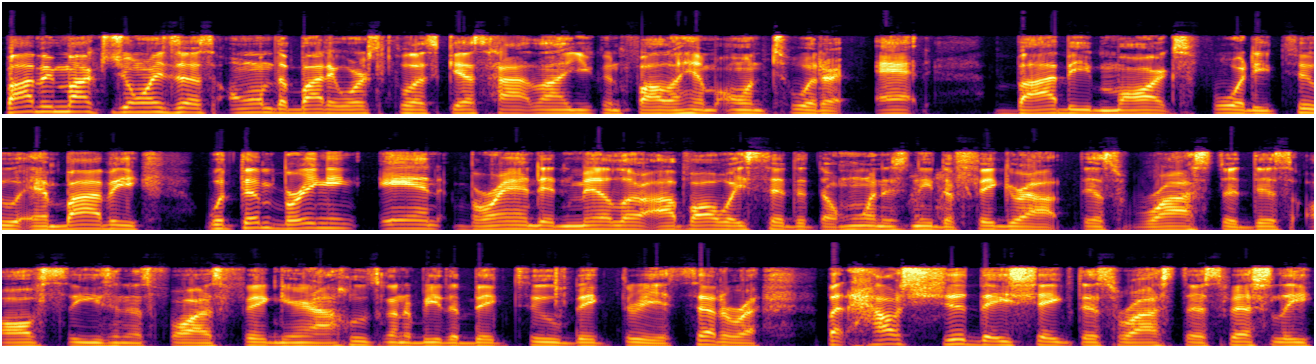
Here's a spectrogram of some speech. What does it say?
Bobby Marks joins us on the Bodyworks Plus guest hotline. You can follow him on Twitter at Bobby Marks 42. And Bobby, with them bringing in Brandon Miller, I've always said that the Hornets need to figure out this roster this offseason as far as figuring out who's going to be the big two, big three, etc. But how should they shape this roster, especially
